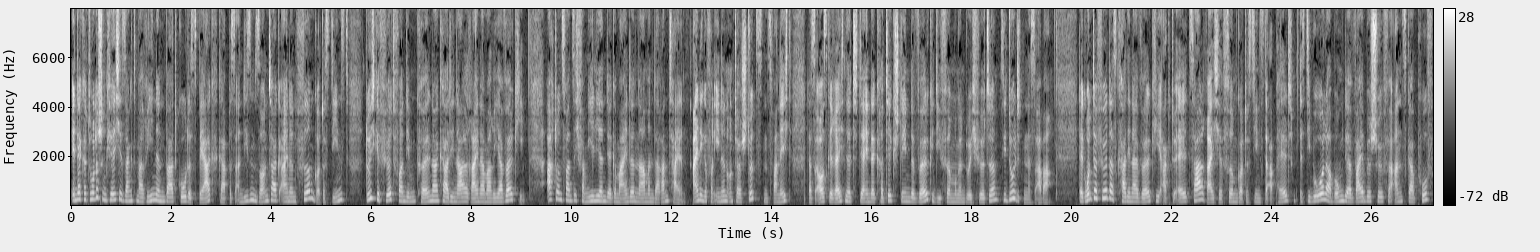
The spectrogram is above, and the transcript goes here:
In der katholischen Kirche St. Marien in Bad Godesberg gab es an diesem Sonntag einen Firmgottesdienst, durchgeführt von dem Kölner Kardinal Rainer Maria Wölki. 28 Familien der Gemeinde nahmen daran teil. Einige von ihnen unterstützten zwar nicht, dass ausgerechnet der in der Kritik stehende Wölke die Firmungen durchführte, sie duldeten es aber. Der Grund dafür, dass Kardinal Wölki aktuell zahlreiche Firmengottesdienste abhält, ist die Beurlaubung der Weihbischöfe Ansgar Puff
